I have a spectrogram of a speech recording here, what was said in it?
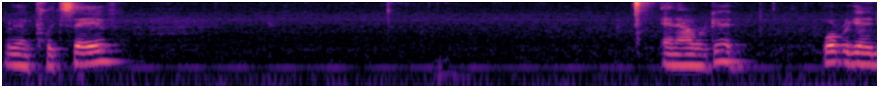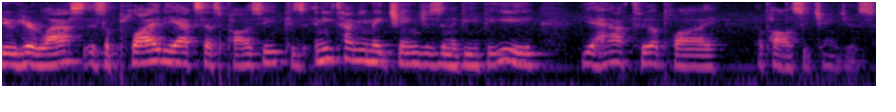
We're going to click save. And now we're good what we're going to do here last is apply the access policy because anytime you make changes in a VPE, you have to apply the policy changes.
